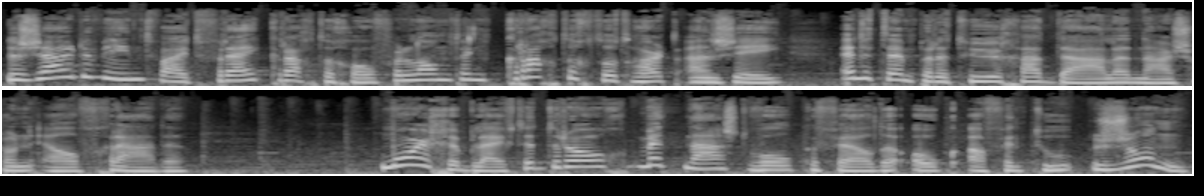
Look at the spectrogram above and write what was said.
De zuidenwind waait vrij krachtig over land en krachtig tot hard aan zee... en de temperatuur gaat dalen naar zo'n 11 graden. Morgen blijft het droog met naast wolkenvelden ook af en toe zon...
